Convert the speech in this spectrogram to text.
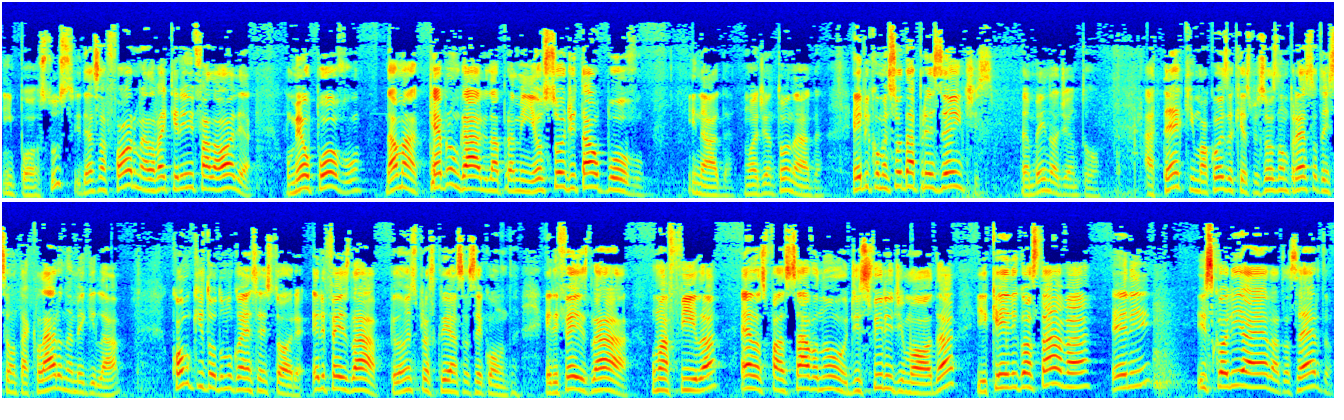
impostos e dessa forma ela vai querer me falar: olha, o meu povo, dá uma quebra um galho lá para mim, eu sou de tal povo. E nada, não adiantou nada. Ele começou a dar presentes, também não adiantou. Até que uma coisa que as pessoas não prestam atenção, está claro na Megillah, como que todo mundo conhece a história? Ele fez lá, pelo menos para as crianças você conta, ele fez lá uma fila, elas passavam no desfile de moda, e quem ele gostava, ele escolhia ela, tá certo?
